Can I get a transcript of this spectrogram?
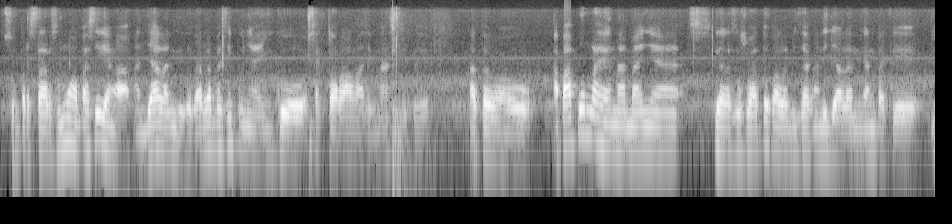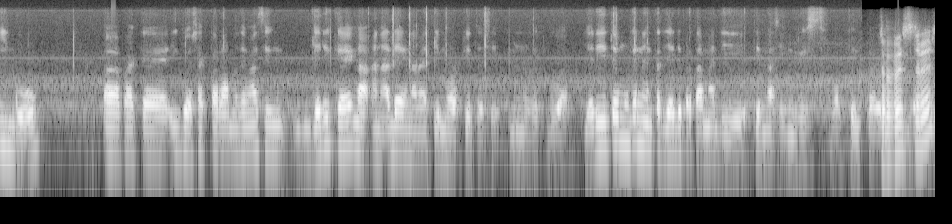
superstar semua pasti ya nggak akan jalan gitu karena pasti punya ego sektoral masing-masing gitu ya atau apa pun lah yang namanya segala sesuatu kalau misalkan dijalankan pakai ego eh, pakai ego sektoral masing-masing jadi kayak nggak akan ada yang namanya teamwork gitu sih menurut gua jadi itu mungkin yang terjadi pertama di timnas Inggris waktu itu. Terus, terus?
